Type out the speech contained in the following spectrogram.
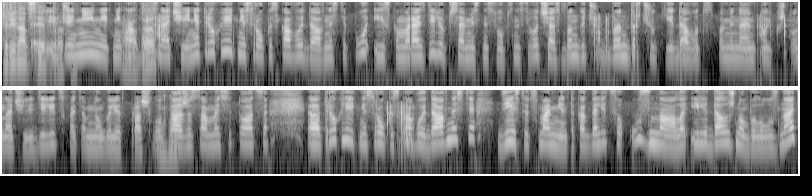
13 лет Э, прошло. Это не имеет никакого А, да? значения. Трехлетний срок исковой давности по искам о разделе общей совместной собственности. Вот сейчас Бондарчу- Бондарчуки, да, вот вспоминаем, только что начали делиться, хотя много лет прошло. Мгм. Та же самая ситуация. Э, Трехлетний срок исковой давности действует с момента, когда лицо узнало или должно было узнать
